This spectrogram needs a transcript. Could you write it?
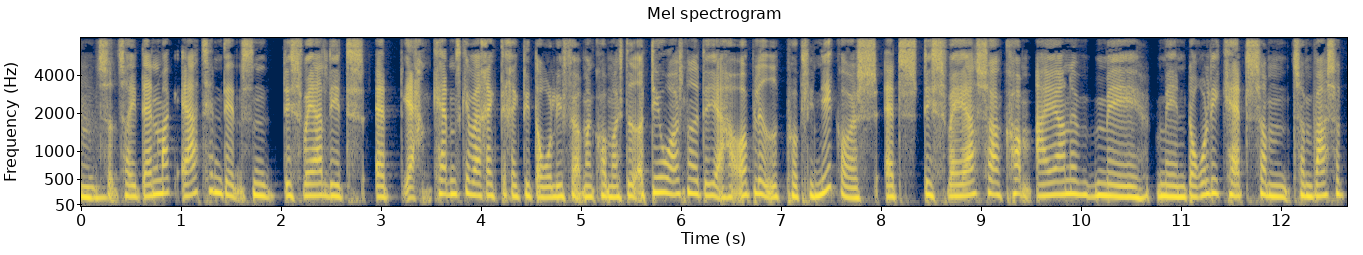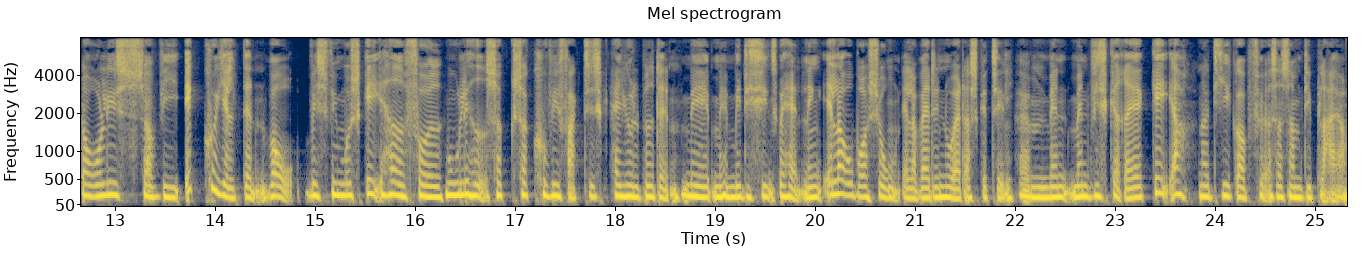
Mm. Så, så i Danmark er tendensen desværre lidt, at ja, katten skal være rigtig, rigtig dårlig, før man kommer afsted. Og det er jo også noget af det, jeg har oplevet på klinik også, at desværre så kom ejerne med, med en dårlig kat, som, som var så dårlig, så vi ikke kunne hjælpe den, hvor hvis vi måske havde fået mulighed, så, så kunne vi faktisk have hjulpet den med, med medicinsk behandling eller operation, eller hvad det nu er, der skal til. Øhm, men, men vi skal reagere, når de ikke opfører sig, som de plejer.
